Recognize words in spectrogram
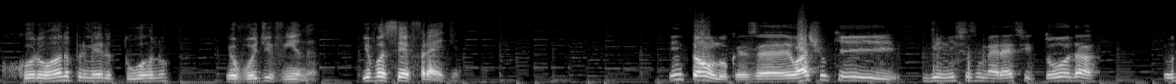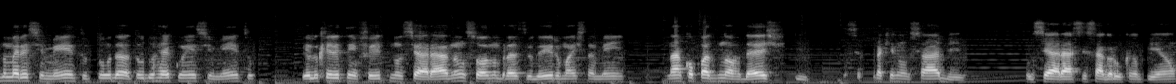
coroando o primeiro turno, eu vou de Vina. E você, Fred? Então, Lucas, é, eu acho que Vinícius merece toda todo o merecimento, toda, todo o reconhecimento pelo que ele tem feito no Ceará, não só no Brasileiro, mas também na Copa do Nordeste, que, para quem não sabe, o Ceará se sagrou campeão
